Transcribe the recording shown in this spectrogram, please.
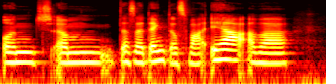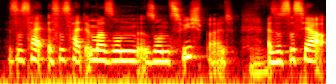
und ähm, dass er denkt, das war er, aber es ist halt, es ist halt immer so ein, so ein Zwiespalt. Mhm. Also es ist ja,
